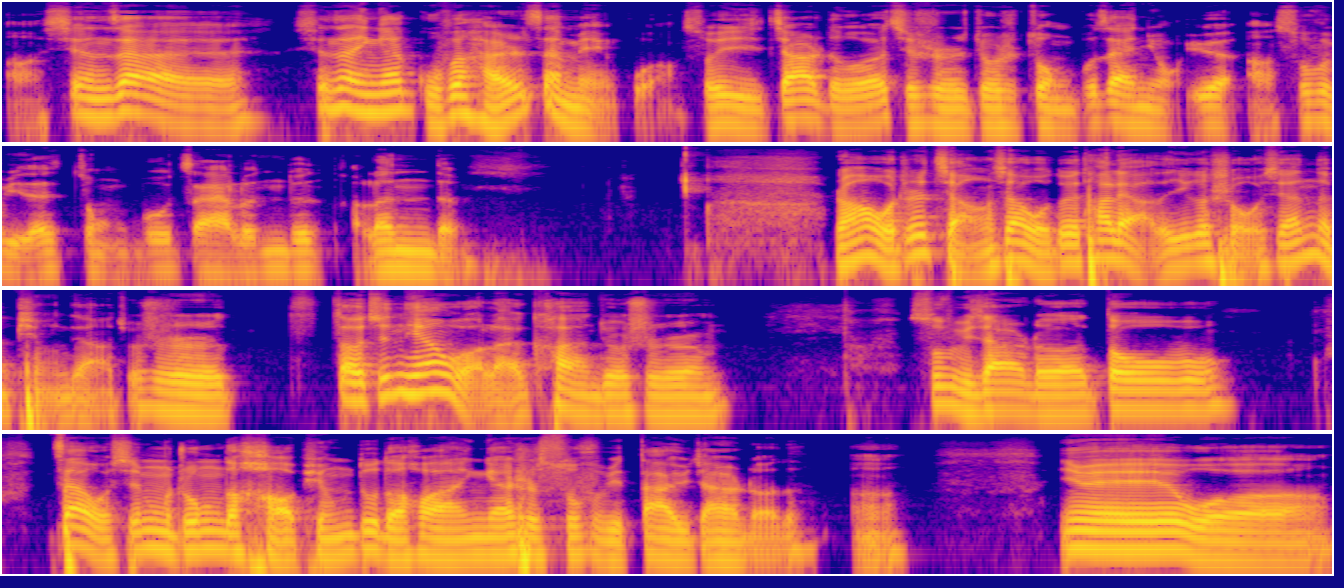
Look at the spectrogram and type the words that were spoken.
啊。现在现在应该股份还是在美国，所以佳士得其实就是总部在纽约啊，苏富比的总部在伦敦 （London）。然后我这讲一下我对他俩的一个首先的评价，就是到今天我来看，就是苏富比、佳士得都在我心目中的好评度的话，应该是苏富比大于佳士得的，嗯。因为我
